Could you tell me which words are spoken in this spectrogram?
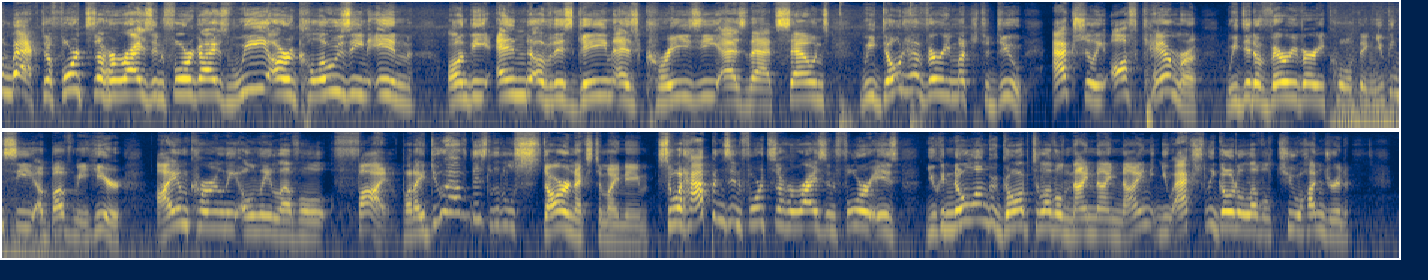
Welcome back to Forza Horizon 4, guys. We are closing in on the end of this game, as crazy as that sounds. We don't have very much to do. Actually, off camera, we did a very, very cool thing. You can see above me here, I am currently only level 5, but I do have this little star next to my name. So what happens in Forza Horizon 4 is you can no longer go up to level 999, you actually go to level 200,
